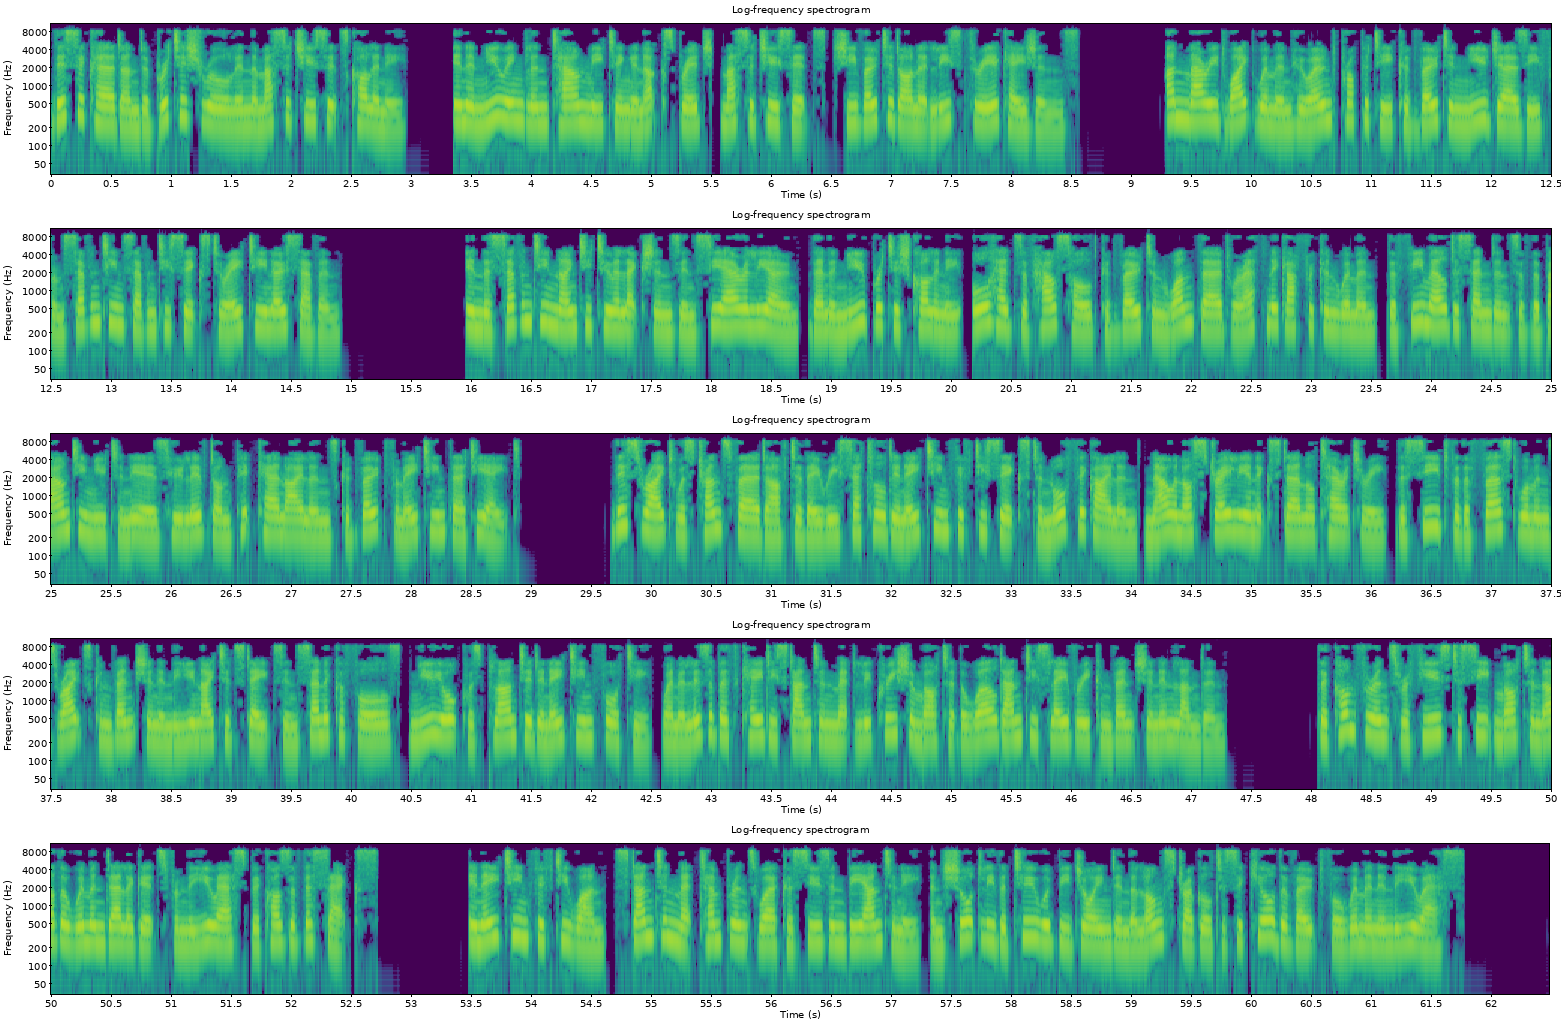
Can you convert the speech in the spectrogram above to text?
This occurred under British rule in the Massachusetts colony. In a New England town meeting in Uxbridge, Massachusetts, she voted on at least three occasions. Unmarried white women who owned property could vote in New Jersey from 1776 to 1807. In the 1792 elections in Sierra Leone, then a new British colony, all heads of household could vote and one-third were ethnic African women. The female descendants of the Bounty mutineers who lived on Pitcairn Islands could vote from 1838. This right was transferred after they resettled in 1856 to Norfolk Island now an Australian external territory, the seed for the first women's rights convention in the United States in Seneca Falls, New York was planted in 1840, when Elizabeth Cady Stanton met Lucretia Mott at the World Anti-Slavery Convention in London. The conference refused to seat Mott and other women delegates from the U.S. because of their sex. In 1851, Stanton met temperance worker Susan B. Anthony, and shortly the two would be joined in the long struggle to secure the vote for women in the U.S.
